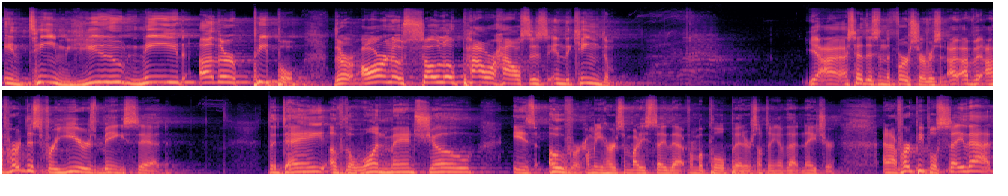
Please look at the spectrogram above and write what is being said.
in team. You need other people. There are no solo powerhouses in the kingdom. Yeah, I said this in the first service. I've, I've heard this for years being said the day of the one man show is over. How many heard somebody say that from a pulpit or something of that nature? And I've heard people say that,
